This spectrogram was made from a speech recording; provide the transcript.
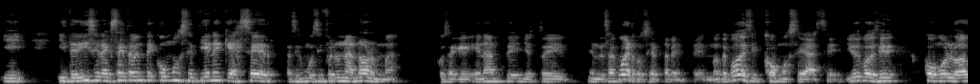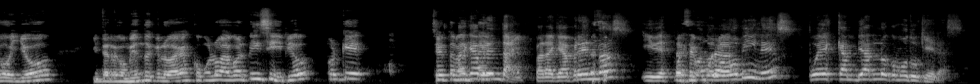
y, y, te dicen exactamente cómo se tiene que hacer, así como si fuera una norma. Cosa que en arte yo estoy en desacuerdo, ciertamente. No te puedo decir cómo se hace, yo te puedo decir cómo lo hago yo y te recomiendo que lo hagas como lo hago al principio, porque ciertamente... Para que aprendáis, para que aprendas y después cuando lo domines puedes cambiarlo como tú quieras.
